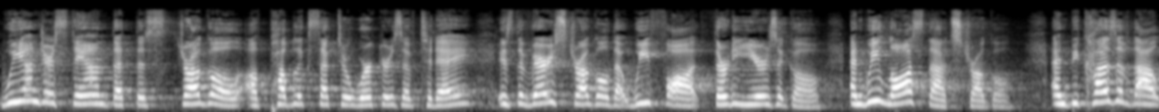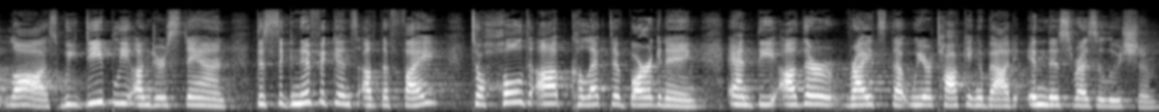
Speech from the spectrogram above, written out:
We understand that the struggle of public sector workers of today is the very struggle that we fought 30 years ago, and we lost that struggle. And because of that loss, we deeply understand the significance of the fight to hold up collective bargaining and the other rights that we are talking about in this resolution.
